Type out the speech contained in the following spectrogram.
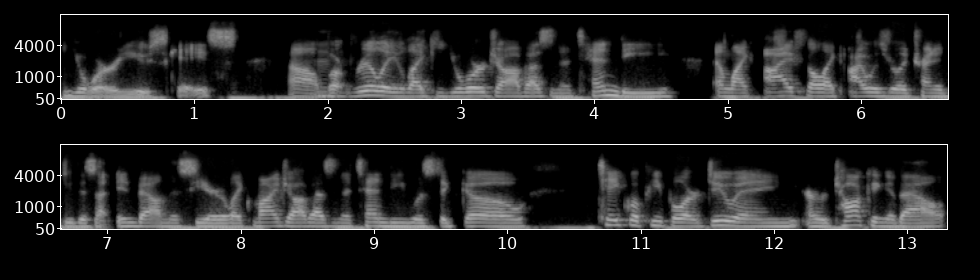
your use case um, mm-hmm. but really like your job as an attendee and like i felt like i was really trying to do this at inbound this year like my job as an attendee was to go take what people are doing or talking about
